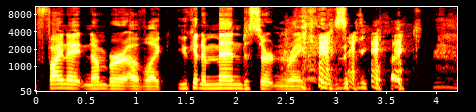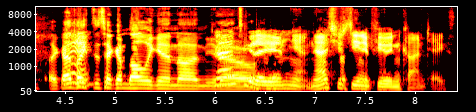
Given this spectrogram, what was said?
finite number of like you can amend certain rankings. if you like. like I'd like to take a mulligan on you No, know. that's a good idea. Yeah. Now she's seen a few in context.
